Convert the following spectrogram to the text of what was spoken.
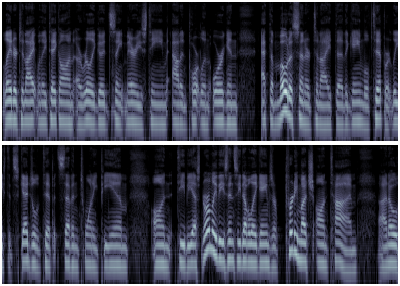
later tonight when they take on a really good St. Mary's team out in Portland, Oregon. At the Moda Center tonight, uh, the game will tip, or at least it's scheduled to tip at 7:20 p.m. on TBS. Normally, these NCAA games are pretty much on time. I know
